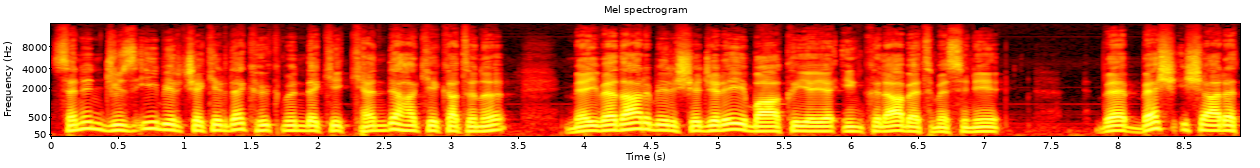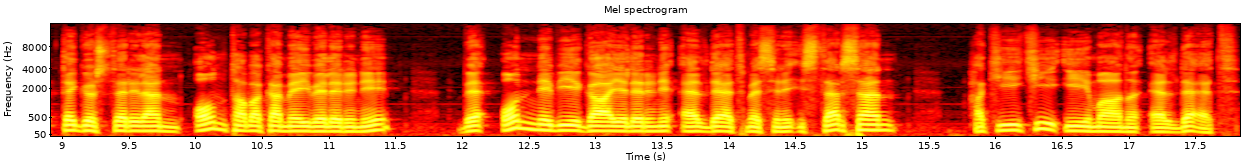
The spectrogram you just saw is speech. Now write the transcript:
Senin cüz'i bir çekirdek hükmündeki kendi hakikatını, meyvedar bir şecere-i bakiyeye inkılap etmesini ve beş işarette gösterilen on tabaka meyvelerini ve on nevi gayelerini elde etmesini istersen, hakiki imanı elde et.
